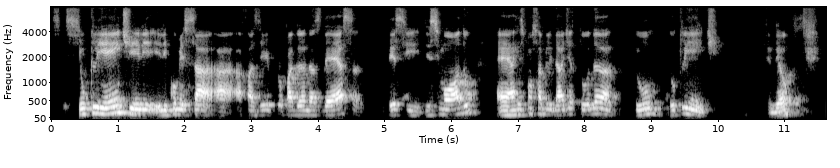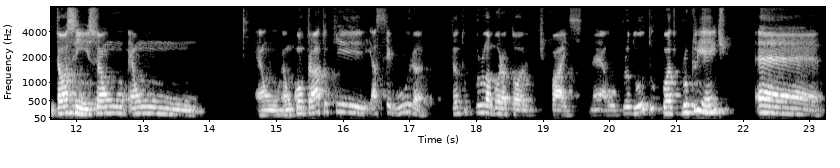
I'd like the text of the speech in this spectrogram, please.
se o cliente ele, ele começar a, a fazer propagandas dessa, desse, desse modo, é, a responsabilidade é toda do, do cliente, entendeu? Então, assim, isso é um, é um, é um, é um contrato que assegura tanto para o laboratório que faz né, o produto, quanto para o cliente, é,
